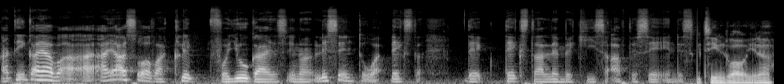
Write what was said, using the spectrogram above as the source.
I think I have. I, I also have a clip for you guys. You know, listen to what Dexter, De, Dexter Lembikisa have to say in this team. Well, you know,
